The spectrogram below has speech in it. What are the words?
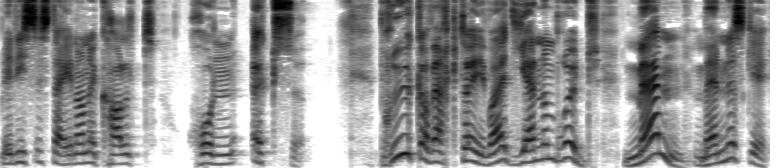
ble disse steinene kalt håndøkser. Bruk av verktøy var et gjennombrudd, men mennesket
